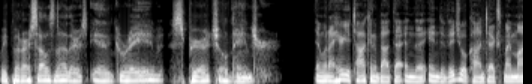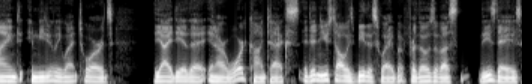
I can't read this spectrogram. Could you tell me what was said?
we put ourselves and others in grave spiritual danger. And when I hear you talking about that in the individual context, my mind immediately went towards the idea that in our ward context, it didn't used to always be this way, but for those of us these days,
